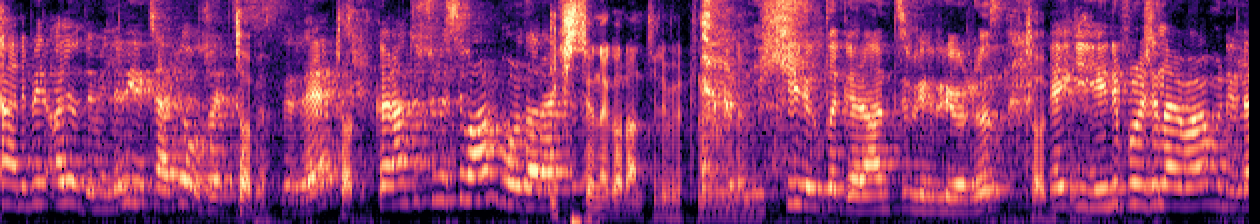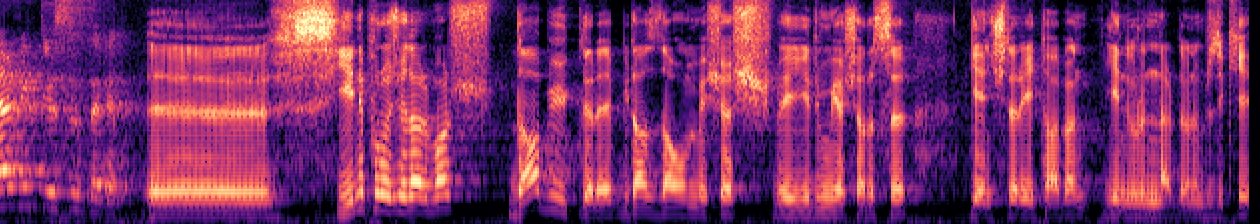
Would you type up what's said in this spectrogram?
Yani bir alo demeleri yeterli olacak Tabii, sizlere. tabii. Garanti süresi var mı bu arada araçların? İki sene garantili bütün ürünlerimiz. İki yılda garanti veriyoruz. Tabii Peki ki. yeni projeler var mı? Neler bekliyor sizleri? Ee, yeni projeler var. Daha büyüklere, biraz daha 15 yaş ve 20 yaş arası gençlere hitaben yeni ürünlerde önümüzdeki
